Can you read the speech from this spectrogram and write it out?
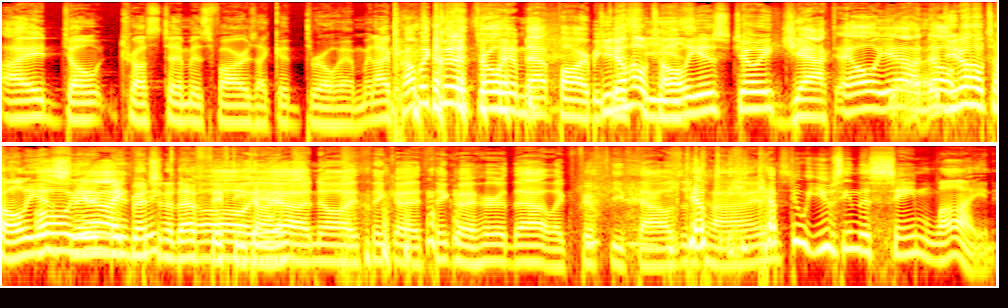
I don't trust him as far as I could throw him, and I probably couldn't throw him that far. Do you know how tall he is, Joey? Jacked. Oh yeah, Uh, no. Do you know how tall he is? Oh they yeah, didn't make I mention think- of that 50 oh, times. Yeah, no, I think I think I heard that like fifty thousand He kept, times. he kept do, using the same line.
